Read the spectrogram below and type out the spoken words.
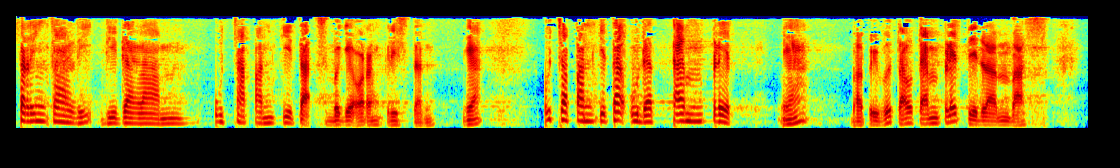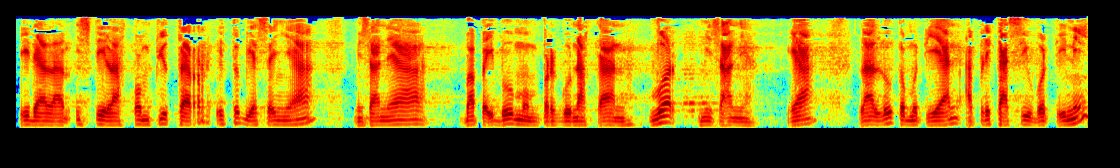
sering kali di dalam ucapan kita sebagai orang Kristen, ya, ucapan kita udah template, ya. Bapak Ibu tahu template di dalam bas, di dalam istilah komputer itu biasanya, misalnya Bapak Ibu mempergunakan Word misalnya, ya. Lalu kemudian aplikasi Word ini,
